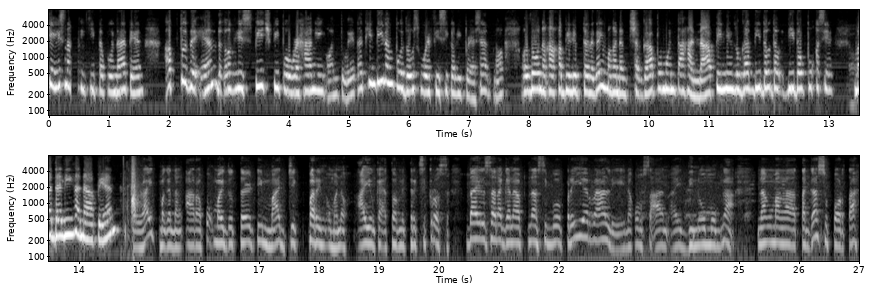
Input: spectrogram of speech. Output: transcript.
case, nakikita po natin, up to the end of his speech, people were hanging on to it. At hindi lang po those who were physically present, no? Although nakakabilib talaga yung mga nagtyaga pumunta, hanapin yung lugar. Di daw, di daw po kasi madali hanapin. Alright, magandang araw po. May Duterte magic pa rin umano ayon kay Attorney Trixie Cruz dahil sa naganap na Cebu Prayer Rally na kung saan ay dinumog nga ng mga taga-suporta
